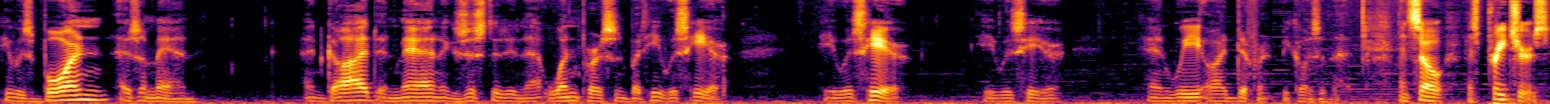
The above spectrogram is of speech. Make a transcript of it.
He was born as a man, and God and man existed in that one person, but he was here. He was here. He was here. And we are different because of that. And so, as preachers,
